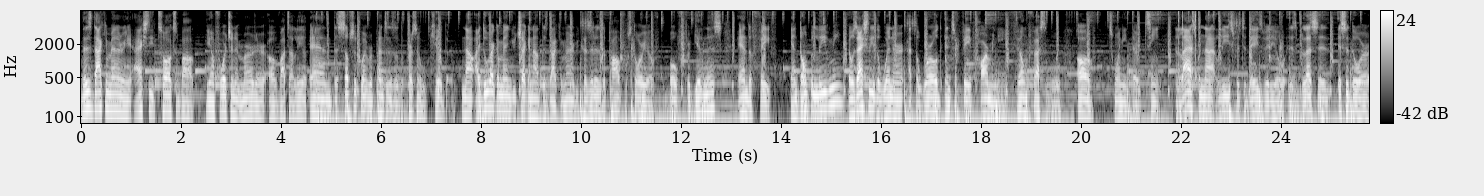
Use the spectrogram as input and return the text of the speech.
This documentary actually talks about the unfortunate murder of Vattalil and the subsequent repentance of the person who killed her. Now, I do recommend you checking out this documentary because it is a powerful story of both forgiveness and of faith. And don't believe me, it was actually the winner at the World Interfaith Harmony Film Festival of 2013. And last but not least for today's video is Blessed Isidore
